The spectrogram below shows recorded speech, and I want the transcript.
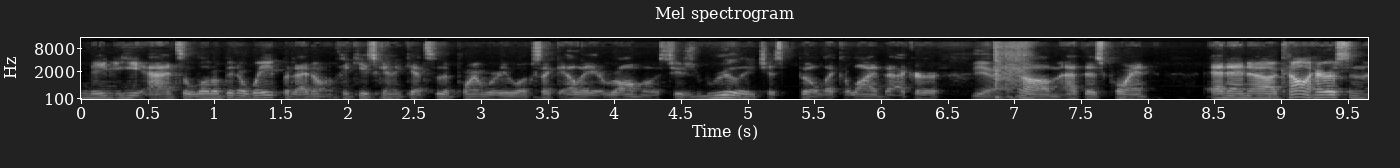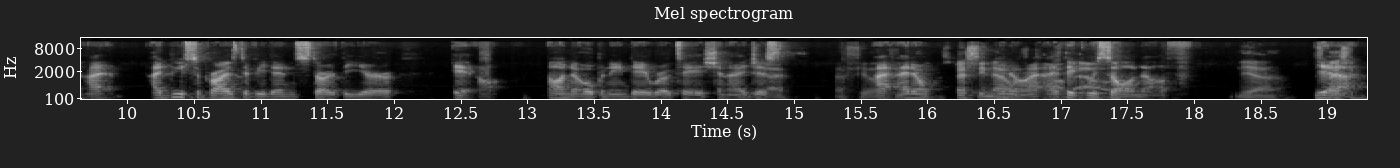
maybe he adds a little bit of weight, but I don't think he's going to get to the point where he looks like Heliot Ramos, who's really just built like a linebacker. Yeah. Um, at this point, and then uh, Kyle Harrison, I I'd be surprised if he didn't start the year it, on the opening day rotation. I just. Yeah I feel like I, I don't, especially now. You know, I, I, think out. we saw enough. Yeah. Yeah.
